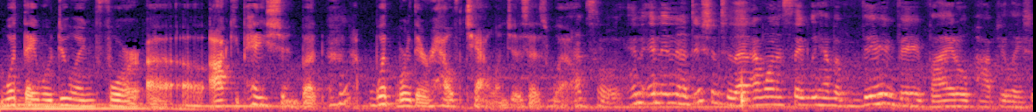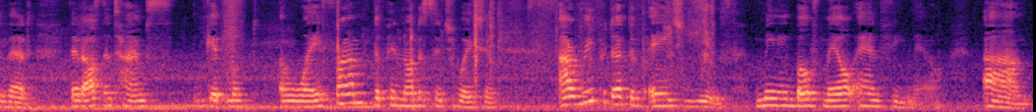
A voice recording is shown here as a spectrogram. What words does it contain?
what they were doing for uh, uh, occupation, but mm-hmm. what were their health challenges as well. Absolutely. And, and in addition to that, I want to say we have a very, very vital population that, that oftentimes get looked away from depending on the situation. Our reproductive age youth, meaning both male and female, um,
